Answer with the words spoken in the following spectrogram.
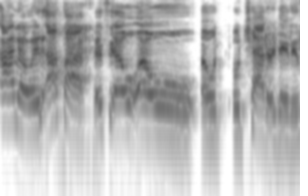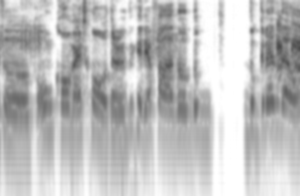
Ah, não. e- Ah, tá. Esse é o, é o, é o, o chatter deles, o, um conversa com o outro. Eu queria falar do, do, do grandão.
